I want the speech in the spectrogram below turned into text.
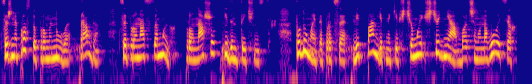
Це ж не просто про минуле, правда? Це про нас самих, про нашу ідентичність. Подумайте про це від пам'ятників, що ми щодня бачимо на вулицях,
